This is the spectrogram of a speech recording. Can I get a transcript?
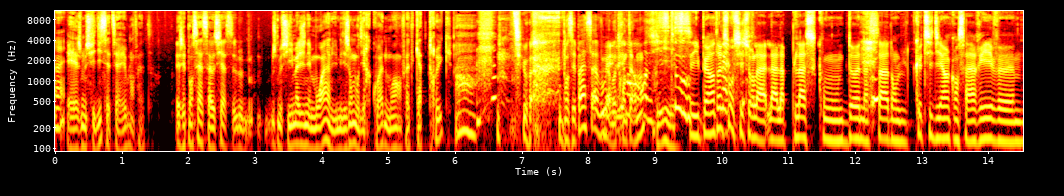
Ouais. Et je me suis dit, c'est terrible en fait. J'ai pensé à ça aussi. À ce- Je me suis imaginé moi, mais les gens vont dire quoi de moi en fait Quatre trucs. Oh tu vois Vous pensez pas à ça vous, à votre enterrement C'est hyper intéressant aussi sur la, la, la place qu'on donne à ça dans le quotidien quand ça arrive. Euh, moi,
